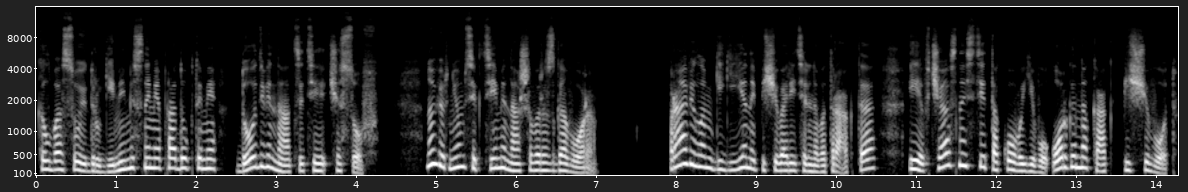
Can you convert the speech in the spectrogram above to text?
колбасой и другими мясными продуктами до 12 часов. Но вернемся к теме нашего разговора. Правилам гигиены пищеварительного тракта и, в частности, такого его органа, как пищевод.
